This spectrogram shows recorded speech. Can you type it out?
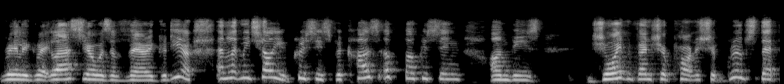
really great. Last year was a very good year. And let me tell you, Chrissy, it's because of focusing on these joint venture partnership groups that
